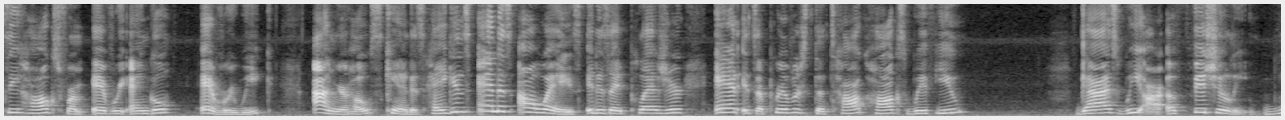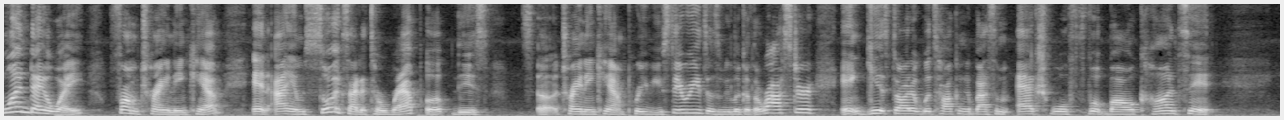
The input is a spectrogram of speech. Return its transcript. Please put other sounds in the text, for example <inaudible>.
Seahawks from every angle, every week. I'm your host, Candace Hagens, and as always, it is a pleasure and it's a privilege to talk Hawks with you. Guys, we are officially one day away from training camp, and I am so excited to wrap up this uh, training camp preview series as we look at the roster and get started with talking about some actual football content.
